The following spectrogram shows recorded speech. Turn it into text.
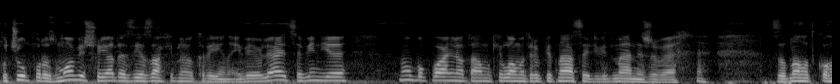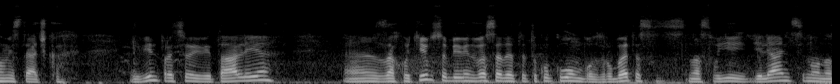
почув по розмові, що я десь є Західної України. І виявляється, він є ну, буквально там кілометрів 15 від мене живе, з одного такого містечка. І він працює в Італії. Е, Захотів собі він висадити таку клумбу, зробити на своїй ділянці, ну, на,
